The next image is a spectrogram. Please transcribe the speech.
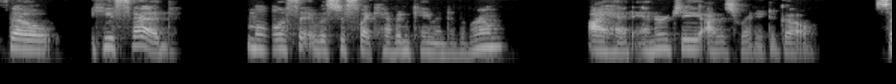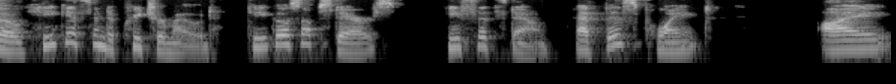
So he said, Melissa, it was just like heaven came into the room. I had energy. I was ready to go. So he gets into preacher mode. He goes upstairs. He sits down. At this point, I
